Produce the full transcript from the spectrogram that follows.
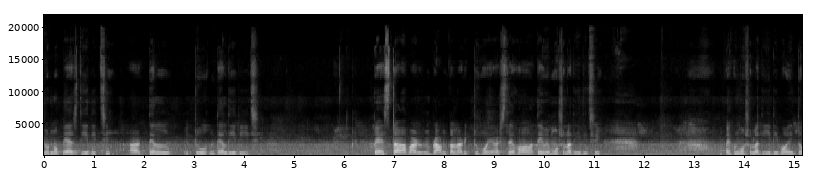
জন্য পেঁয়াজ দিয়ে দিচ্ছি আর তেল, একটু তেল দিয়ে দিয়েছি। পেঁয়াজটা আবার ব্রাউন কালার একটু হয়ে আসছে হতে মশলা দিয়ে দিচ্ছি। এখন মশলা দিয়ে দিব, এই তো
